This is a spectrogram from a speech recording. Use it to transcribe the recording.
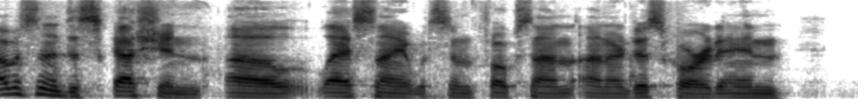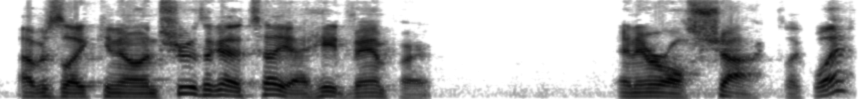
I was in a discussion uh, last night with some folks on, on our Discord, and I was like, you know, in truth, I got to tell you, I hate vampire. And they were all shocked. Like, what?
